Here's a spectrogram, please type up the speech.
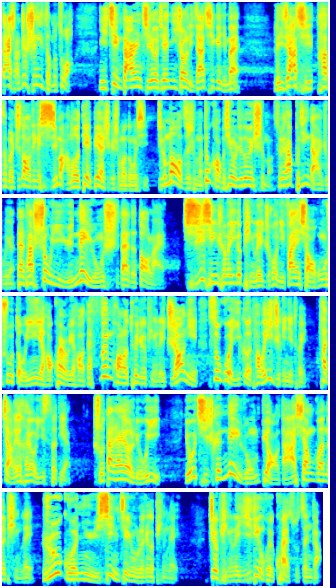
大家想这个生意怎么做？你进达人骑车间，你找李佳琦给你卖。李佳琦他怎么知道这个喜马诺电变是个什么东西？这个帽子什么都搞不清楚，这东西是什么？所以他不进达人直播间，但他受益于内容时代的到来。骑行成为一个品类之后，你发现小红书、抖音也好，快手也好，在疯狂的推这个品类。只要你搜过一个，他会一直给你推。他讲了一个很有意思的点，说大家要留意，尤其是跟内容表达相关的品类，如果女性进入了这个品类，这个品类一定会快速增长，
